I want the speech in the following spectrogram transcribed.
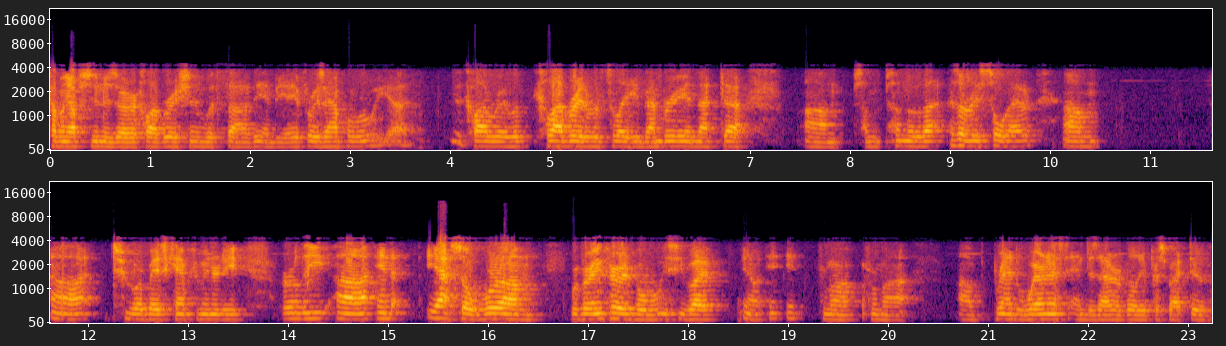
Coming up soon is our collaboration with uh, the NBA, for example, where we uh, collaborated with Salehe Bembury, and some some of that has already sold out um, uh, to our base camp community early. Uh, and yeah, so we're um, we're very encouraged by what we see from a brand awareness and desirability perspective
